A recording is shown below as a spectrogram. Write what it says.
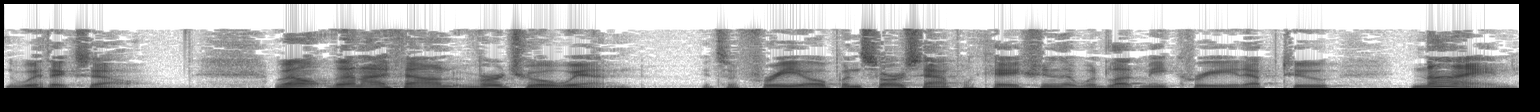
with Excel. Well, then I found VirtualWin. It's a free open source application that would let me create up to nine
